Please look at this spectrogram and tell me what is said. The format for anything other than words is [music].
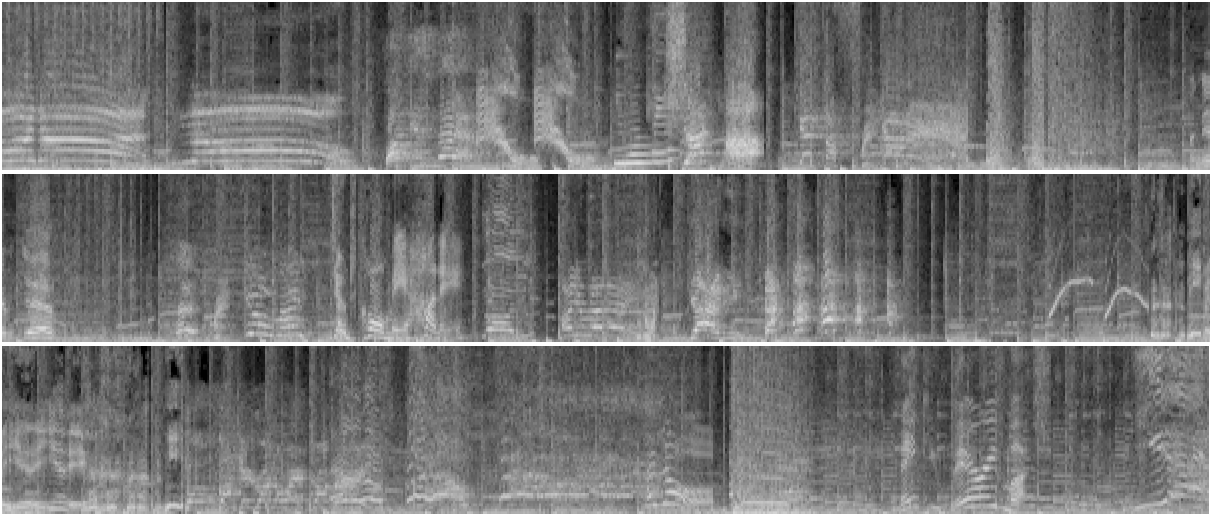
No! What is that? Ow! Ow! You okay? Shut up! Get the f out of here! My name is Jeff. Hey, you, mate! Don't call me honey. Are you ready? Got it! [laughs] Don't fucking run away from me! Much. Yes!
